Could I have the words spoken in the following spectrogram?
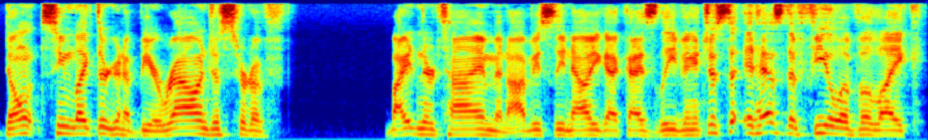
don't seem like they're going to be around just sort of biding their time and obviously now you got guys leaving. It just it has the feel of a like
